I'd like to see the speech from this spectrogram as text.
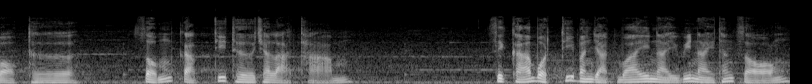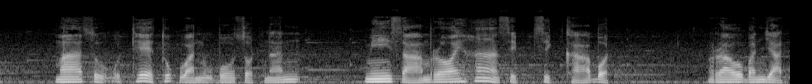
บอกเธอ สมกับที่เธอฉลาดถาม สิกขาบทที่บัญญัติไว้ในวินัยทั้งสอง มาสู่อุทเทศทุกวันอุโบสถนั้น มีสามร้อยห้าสิบสิกขาบท เราบัญญัติ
